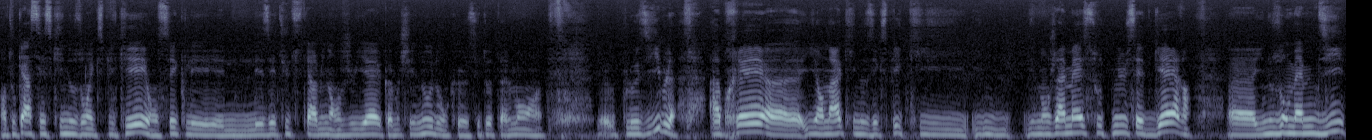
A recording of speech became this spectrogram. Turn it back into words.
En tout cas, c'est ce qu'ils nous ont expliqué. On sait que les, les, études se terminent en juillet comme chez nous, donc euh, c'est totalement euh, plausible. Après, il y en a qui nous expliquent qu'ils n'ont jamais soutenu cette guerre. ils nous ont même dit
